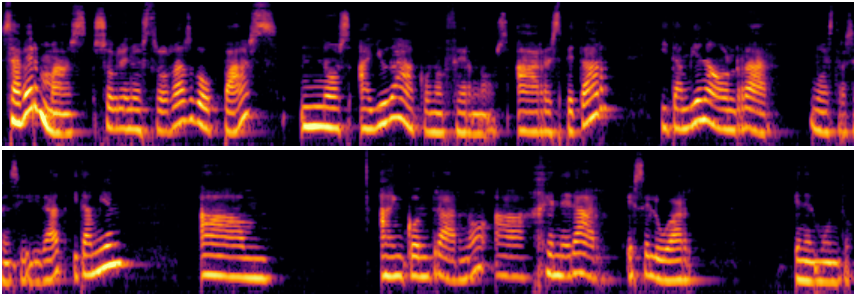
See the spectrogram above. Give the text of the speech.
Saber más sobre nuestro rasgo paz nos ayuda a conocernos, a respetar y también a honrar nuestra sensibilidad y también a, encontrar, ¿no? a generar ese lugar en el mundo.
